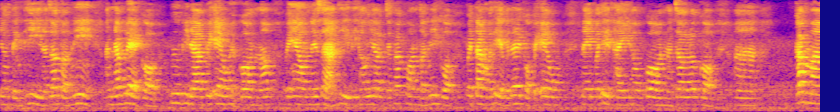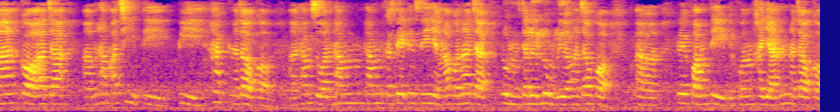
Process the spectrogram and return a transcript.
อย่างเต็มที่นะเจ้าตอนนี้ อันดับแรกก็มือพีดาไปแอลให้ก่อนเนาะไปแอลในสถานที่ที่เขาอยากจะพักผ่อนตอนนี้ก็ไปต่างประเทศไปได้ก็ไปแอลในประเทศไทยเขาก่อนนะเจ้าแล้วก็ ก็อาจจะมาทำอาชีพตีปีหักนะเจ้าก็อ่าทำสวนทำทำเกษตรอินทรีย์อย่างเราก็น่าจะรุ่งเจริญรุ่งเรืองนะเจ้าก็อ่าด้วยความตีเป็นคนขยันนะเจ้าก็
